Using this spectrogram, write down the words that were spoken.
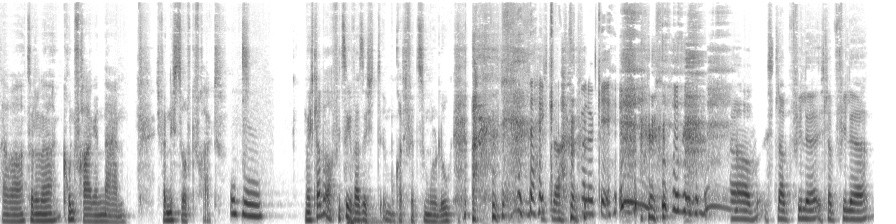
aber zu deiner Grundfrage, nein. Ich werde nicht so oft gefragt. Mhm. Ich glaube auch, witzigerweise, ich, oh Gott, ich werde zum Monolog. Nein, ich glaub, voll okay. ähm, ich glaube, viele, ich glaube, viele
